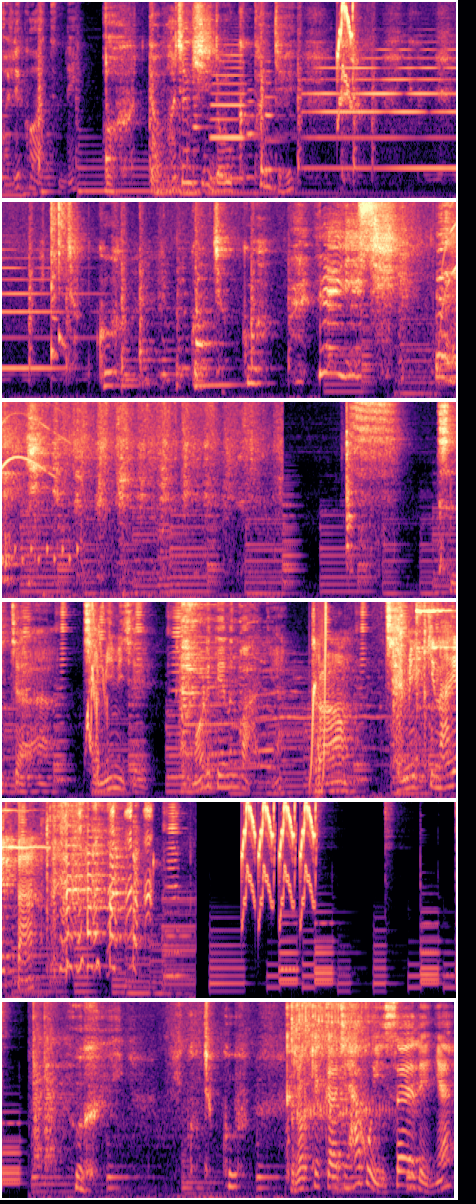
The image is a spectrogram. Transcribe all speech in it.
걸릴 것 같은데? 어, 나 화장실이 너무 급한데. 잡고, 꽉 잡고. 에이씨. 진짜 재민이 이제 대머리 되는 거 아니야? 그럼 재밌긴 하겠다. 꽉 잡고. 그렇게까지 하고 있어야 되냐?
